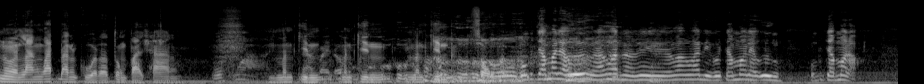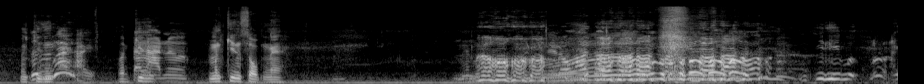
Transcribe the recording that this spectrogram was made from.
หน่วยล้างวัดบ้านกวดเราตรงป่าชานะว้าว มันกินมันกินมันกินศพโอ้ผมจำมาแล้วอึ้งนะวัดนี่วัดวัดนี่ผมจำมาแล้วอึ้งผมจำมาแล้วมันตึ้กินงไล่ไล่มันตกินลาดเนอะมันกินศพไงแน่นอนยี่ทีไอ้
